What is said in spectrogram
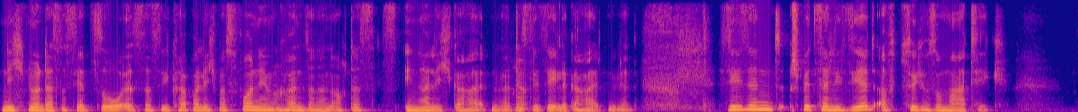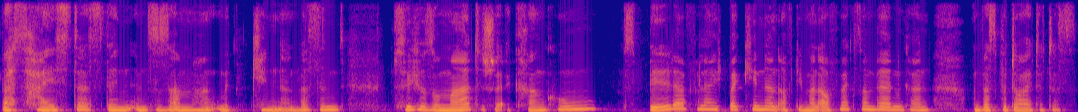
nicht nur, dass es jetzt so ist, dass sie körperlich was vornehmen mhm. können, sondern auch, dass es innerlich gehalten wird, dass ja. die Seele gehalten wird. Sie sind spezialisiert auf Psychosomatik. Was heißt das denn im Zusammenhang mit Kindern? Was sind psychosomatische Erkrankungen? Bilder vielleicht bei Kindern, auf die man aufmerksam werden kann? Und was bedeutet das?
